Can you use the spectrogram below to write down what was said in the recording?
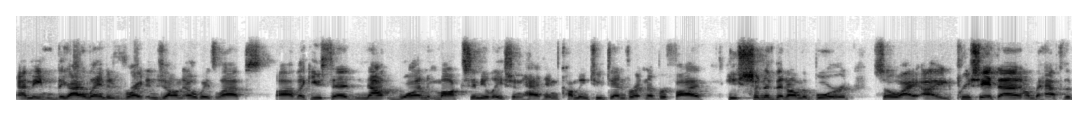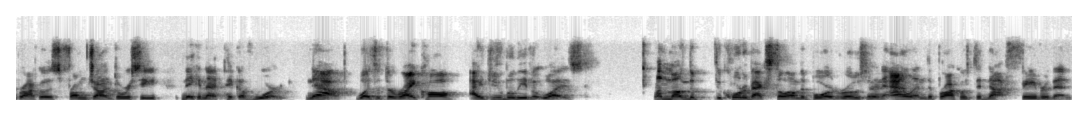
I mean, the guy landed right in John Elway's laps. Uh, like you said, not one mock simulation had him coming to Denver at number five. He shouldn't have been on the board. So I, I appreciate that on behalf of the Broncos from John Dorsey making that pick of Ward. Now, was it the right call? I do believe it was among the, the quarterbacks still on the board, Rosen and Allen, the Broncos did not favor them.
